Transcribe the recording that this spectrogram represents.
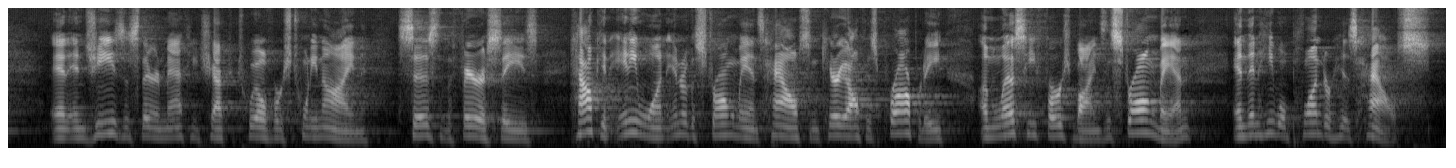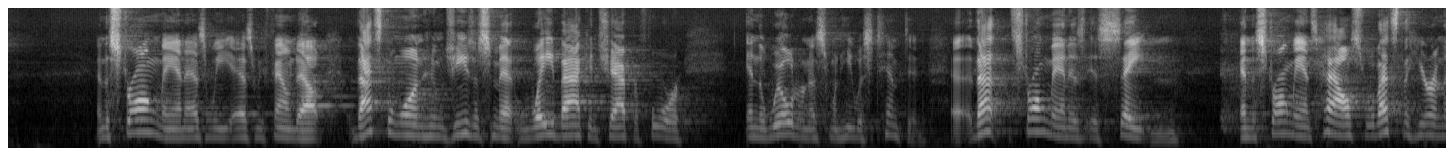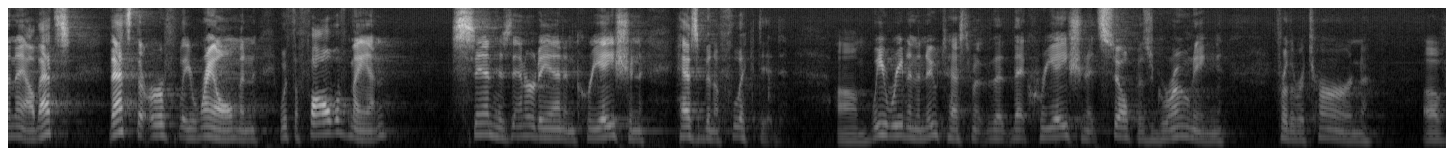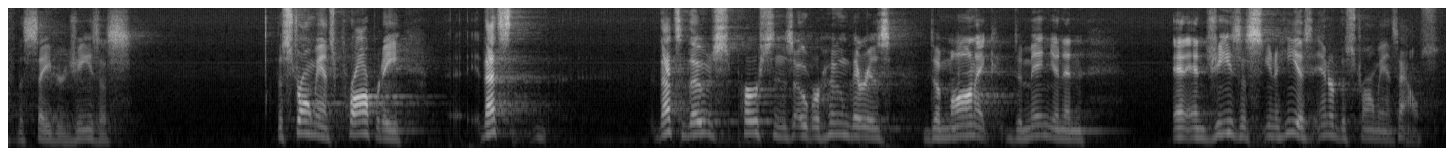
and, and Jesus, there in Matthew chapter 12, verse 29, says to the Pharisees, How can anyone enter the strong man's house and carry off his property unless he first binds the strong man, and then he will plunder his house. And the strong man, as we, as we found out, that's the one whom Jesus met way back in chapter 4 in the wilderness when he was tempted. Uh, that strong man is, is Satan. And the strong man's house, well, that's the here and the now. That's, that's the earthly realm. And with the fall of man, sin has entered in and creation has been afflicted. Um, we read in the New Testament that, that creation itself is groaning for the return of the Savior Jesus. The strong man's property, that's, that's those persons over whom there is demonic dominion. And, and, and Jesus, you know, he has entered the strong man's house.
